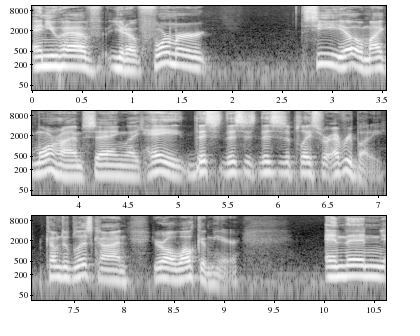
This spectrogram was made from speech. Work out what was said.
and you have you know former CEO Mike Morhaime saying like, "Hey, this this is this is a place for everybody. Come to BlizzCon. You're all welcome here." And then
